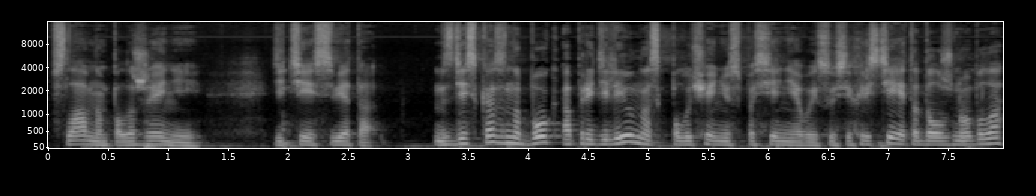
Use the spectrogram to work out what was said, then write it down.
в славном положении детей света. Здесь сказано, Бог определил нас к получению спасения в Иисусе Христе. Это должно было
